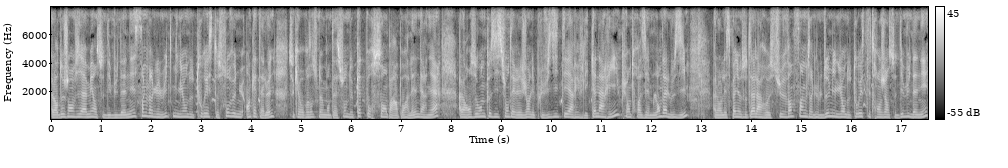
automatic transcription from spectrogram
Alors, de janvier à mai, en ce début d'année, 5,8 millions de touristes sont venus en Catalogne, ce qui représente une augmentation de 4% par rapport à l'année dernière. Alors, en seconde position des régions les plus visitées arrivent les Canaries, puis en troisième, l'Andalousie. Alors, l'Espagne, au total, a reçu 25,2 millions de touristes étrangers en ce début d'année.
